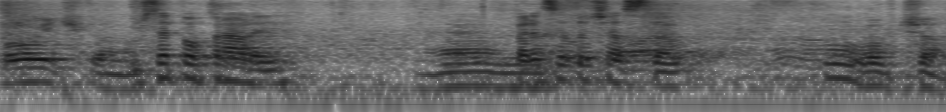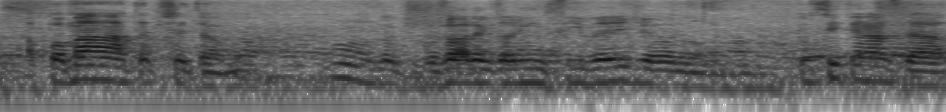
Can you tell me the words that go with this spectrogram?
Polovička. Už se poprali? Ne, Bere se to často? no, občas. A pomáháte přitom? No, tak pořádek tady musí být, jo. No. Pustíte nás dál.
